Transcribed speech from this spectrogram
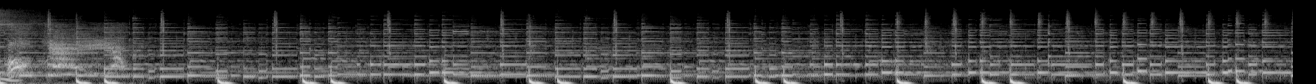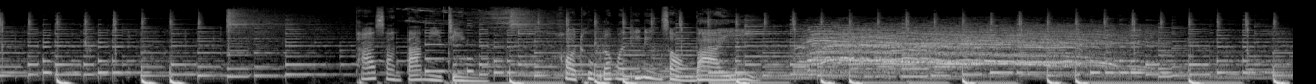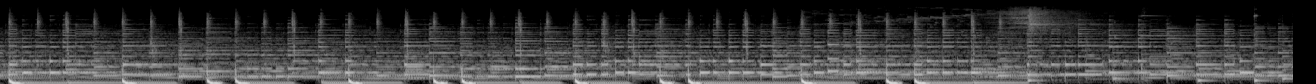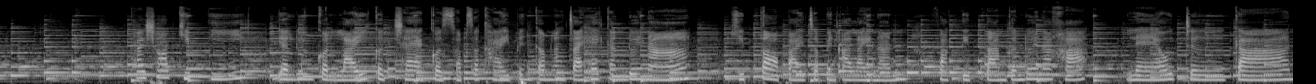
ถ้าซานต้ามีจริง ขอถูกรางวัลที่หนึ่งสองใบาชอบคลิปนี้ อย่าลืมกดไลค์ กดแชร์ กด Subscribe เป็นกำลังใจให้กันด้วยนะ คลิปต่อไปจะเป็นอะไรนั้น ฝากติดตามกันด้วยนะคะ แล้วเจอกัน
